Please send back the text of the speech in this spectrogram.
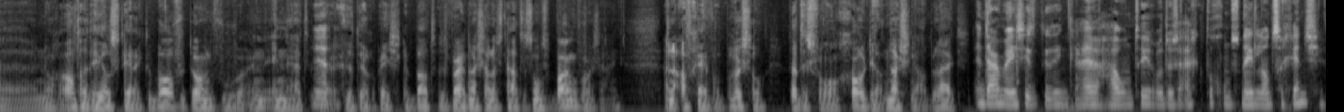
uh, nog altijd heel sterk de boventoon voeren in het, uh, het, Europese debat. Dus waar nationale staten soms bang voor zijn. En afgeven op Brussel, dat is voor een groot deel nationaal beleid. En daarmee zit ik te denken, hanteren we dus eigenlijk toch ons Nederlandse grensje.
